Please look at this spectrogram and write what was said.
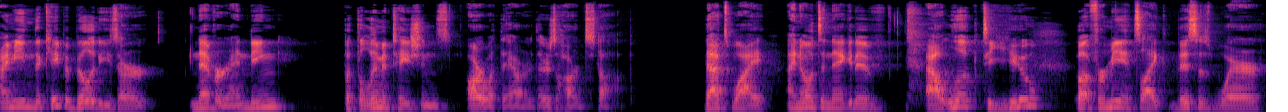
I mean the capabilities are never ending, but the limitations are what they are. There's a hard stop. That's why I know it's a negative outlook to you, but for me it's like this is where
